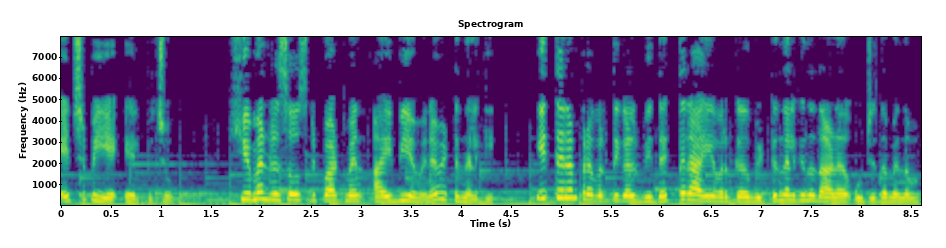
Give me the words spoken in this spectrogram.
എച്ച് പി എ ഏൽപ്പിച്ചു. Human resource department I B എമ്മിന് വിട്ടു നൽകി. ഇത്തരം പ്രവൃത്തികൾ വിദഗ്ധരായവർക്ക് വിട്ടുനൽകുന്നതാണ് ഉചിതമെന്നും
